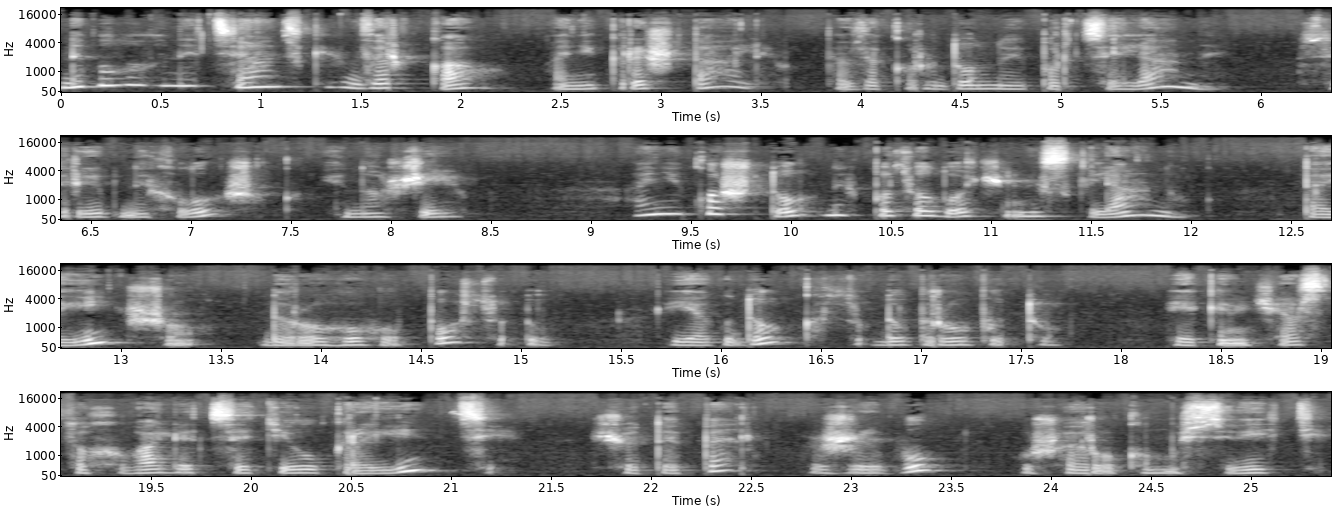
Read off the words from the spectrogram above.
Не було венеціанських дзеркал, ані кришталів та закордонної порцеляни, срібних ложок і ножів, ані коштовних позолочених склянок та іншого дорогого посуду, як доказу добробуту, яким часто хваляться ті українці, що тепер живуть у широкому світі.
